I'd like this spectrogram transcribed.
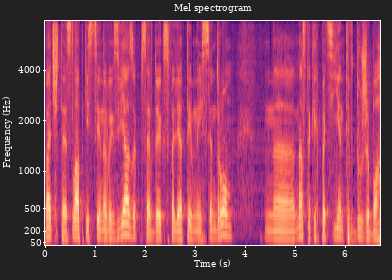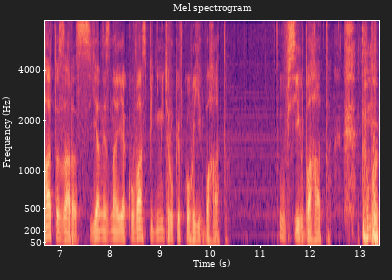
бачите, слабкість цинових зв'язок, псевдоексфоліативний синдром. Е, Нас таких пацієнтів дуже багато зараз. Я не знаю, як у вас. Підніміть руки, в кого їх багато. у всіх багато. Тому,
